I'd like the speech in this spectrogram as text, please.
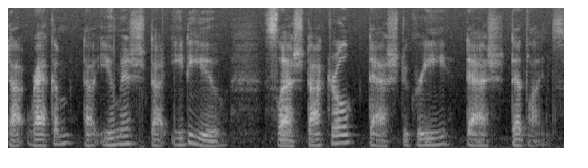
www.rackham.umich.edu slash doctoral-degree-deadlines.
